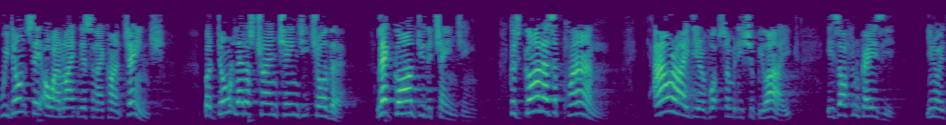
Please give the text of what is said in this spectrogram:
we don't say, oh, I'm like this and I can't change. But don't let us try and change each other. Let God do the changing. Because God has a plan. Our idea of what somebody should be like is often crazy. You know, it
